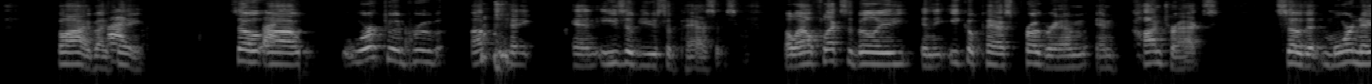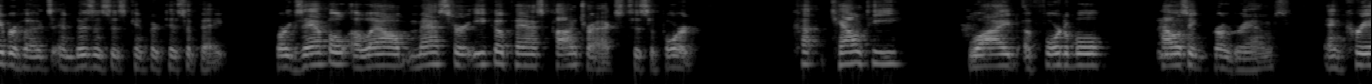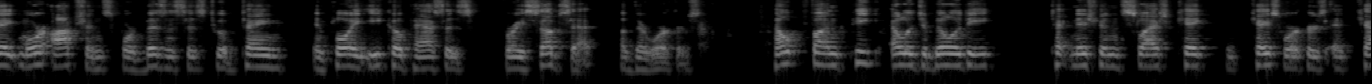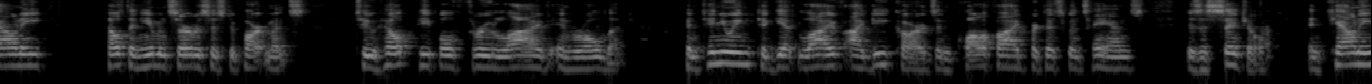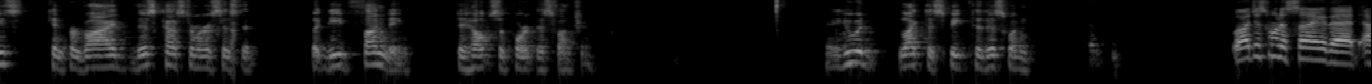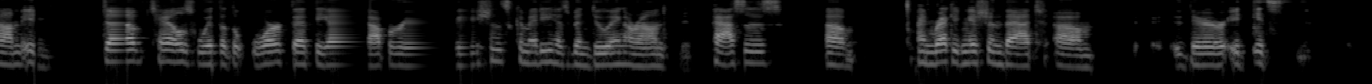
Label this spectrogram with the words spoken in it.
Five, I Five. think. So, Five. uh, work to improve uptake and ease of use of passes. Allow flexibility in the EcoPass program and contracts so that more neighborhoods and businesses can participate. For example, allow master EcoPass contracts to support co- county-wide affordable housing programs and create more options for businesses to obtain employee EcoPasses for a subset of their workers. Help fund peak eligibility technician slash ca- caseworkers at county Health and Human Services departments to help people through live enrollment. Continuing to get live ID cards in qualified participants' hands is essential, and counties can provide this customer assistance, but need funding to help support this function. Okay, Who would like to speak to this one? Well, I just want to say that um, it dovetails with the the work that the Operations Committee has been doing around passes um, and recognition that um, there, it- it's,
